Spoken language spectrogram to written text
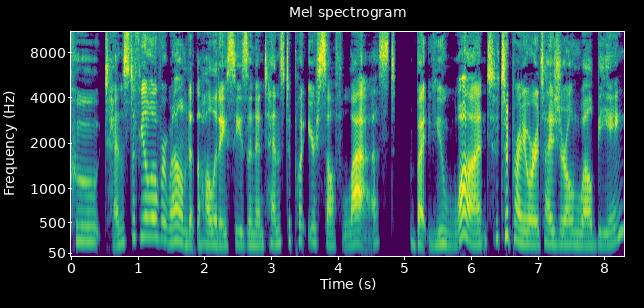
who tends to feel overwhelmed at the holiday season and tends to put yourself last, but you want to prioritize your own well being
